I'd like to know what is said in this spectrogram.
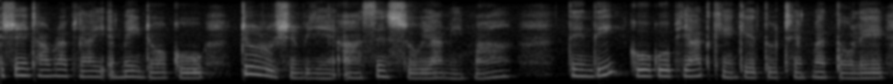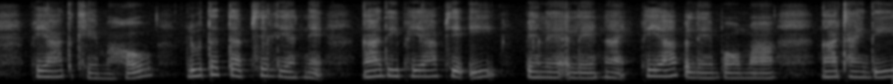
အရှင်သာရပြာ၏အမိန့်တော်ကိုတုရုရှင်ဘုရင်အားဆင့်ဆိုရမည်မှာသင်သည်ကိုကိုဖျားသခင်ကဲ့သို့ထင်မှတ်တော်လေဖျားသခင်မဟုတ် လူသက်သက်ဖြစ်လျက်နှင့်ငါသည်ဖျားဖြစ်၏ပင်လေအလဲ၌ဖျားပလင်ပေါ်မှာ ငါထိုင်သည်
